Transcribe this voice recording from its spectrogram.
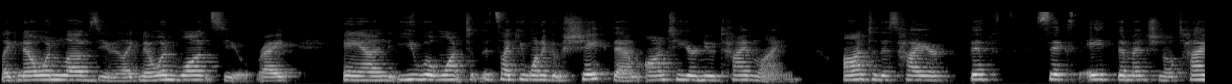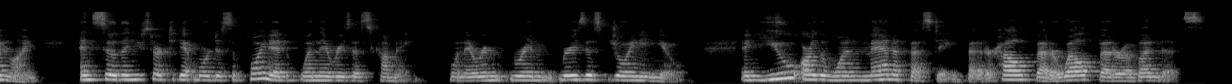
like no one loves you, like no one wants you, right? And you will want to, it's like you want to go shake them onto your new timeline, onto this higher fifth, sixth, eighth dimensional timeline. And so then you start to get more disappointed when they resist coming, when they re- re- resist joining you and you are the one manifesting better health better wealth better abundance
